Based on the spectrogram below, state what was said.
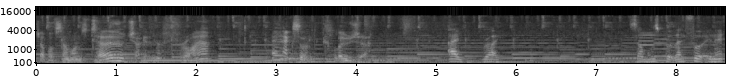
Chop off someone's toe, chuck it in the fryer. Excellent closure. Hey, right. Someone's put their foot in it.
